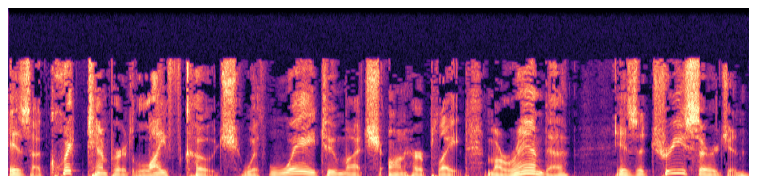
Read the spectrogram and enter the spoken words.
is a quick tempered life coach with way too much on her plate. Miranda is a tree surgeon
